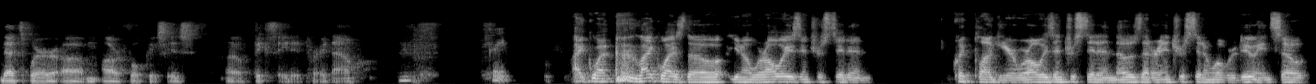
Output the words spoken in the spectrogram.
that's where um, our focus is uh, fixated right now. Great. Likewise, likewise, though, you know, we're always interested in quick plug here. We're always interested in those that are interested in what we're doing. So,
